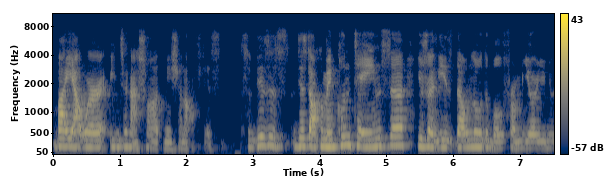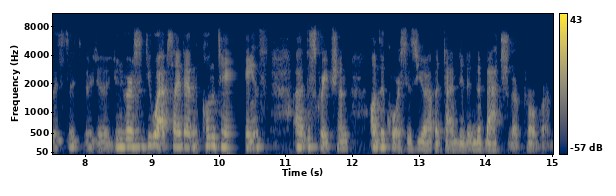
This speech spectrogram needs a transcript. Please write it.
by our international admission office. So this is this document contains uh, usually is downloadable from your university uh, university website and contains a description of the courses you have attended in the bachelor program.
